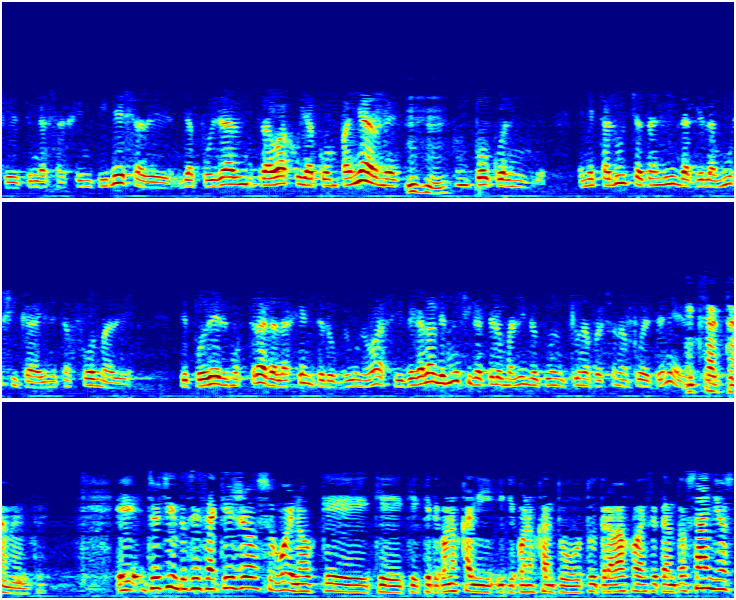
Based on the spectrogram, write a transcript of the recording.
que tenga esa gentileza de, apoyar mi trabajo y acompañarme un poco en, en esta lucha tan linda que es la música y en esta forma de, de poder mostrar a la gente lo que uno hace y regalarle música que es lo más lindo que, que una persona puede tener. Exactamente. Eh, entonces aquellos, bueno, que, que, que, te conozcan y, que conozcan tu, tu trabajo hace tantos años,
